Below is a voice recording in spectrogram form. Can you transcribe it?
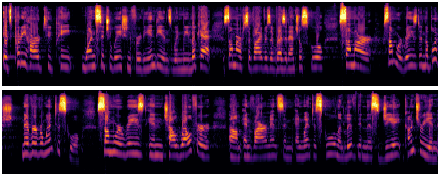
it's pretty hard to paint one situation for the Indians when we look at some are survivors of residential school, some are some were raised in the bush, never ever went to school. Some were raised in child welfare um, environments and, and went to school and lived in this G8 country and,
